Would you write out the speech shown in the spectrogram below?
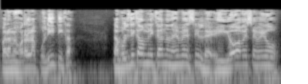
para mejorar la política. La política dominicana, déjeme decirle, y yo a veces veo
